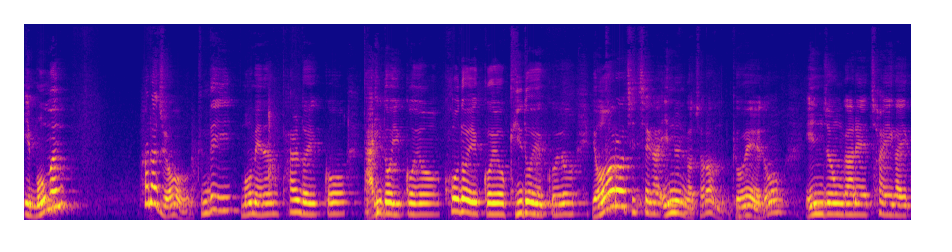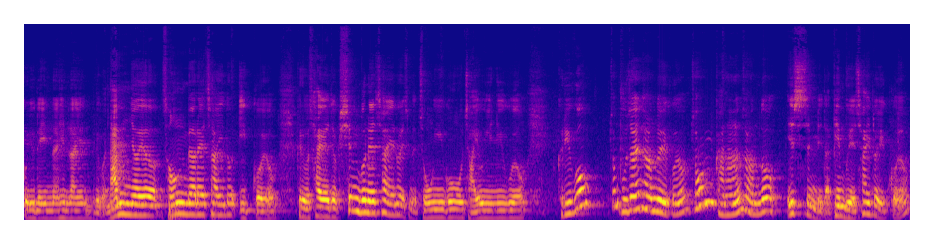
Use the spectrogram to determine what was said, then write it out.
이 몸은 하나죠. 근데 이 몸에는 팔도 있고 다리도 있고요, 코도 있고요, 귀도 있고요, 여러 지체가 있는 것처럼 교회에도 인종 간의 차이가 있고 유대인나 힐라인 그리고 남녀의 성별의 차이도 있고요. 그리고 사회적 신분의 차이도 있습니다. 종이고 자유인이고요. 그리고 좀 부자인 사람도 있고요. 좀 가난한 사람도 있습니다. 빈부의 차이도 있고요.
